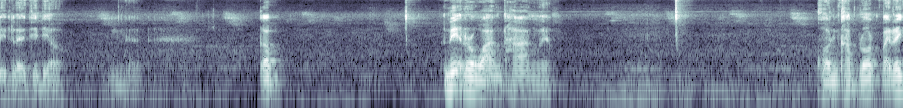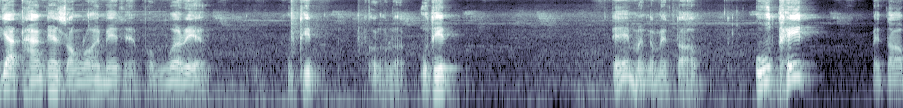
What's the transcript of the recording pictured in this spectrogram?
นิทเลยทีเดียว ก็นี่ระหว่างทางเนี่ยคนขับรถไประยะทางแค่สองร้อยเมตรเนี่ย ผมก็เรียก อุทิศคนขับรถอุทิศ เอ๊ะมันก็ไม่ตอบ อุทิศไม่ตอบ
